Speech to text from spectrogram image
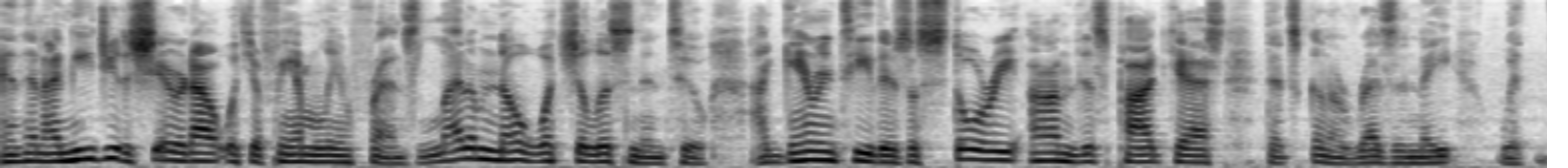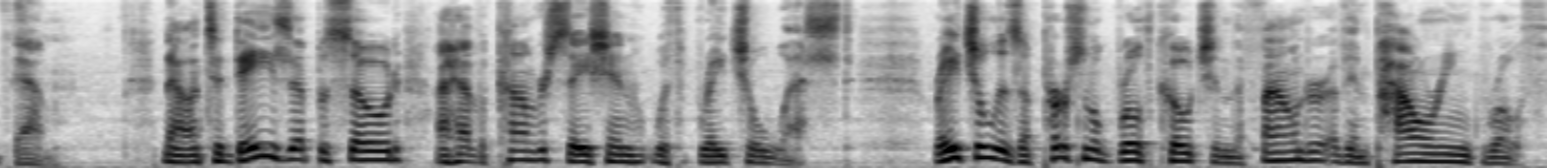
and then I need you to share it out with your family and friends. Let them know what you're listening to. I guarantee there's a story on this podcast that's going to resonate with them. Now, in today's episode, I have a conversation with Rachel West. Rachel is a personal growth coach and the founder of Empowering Growth.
